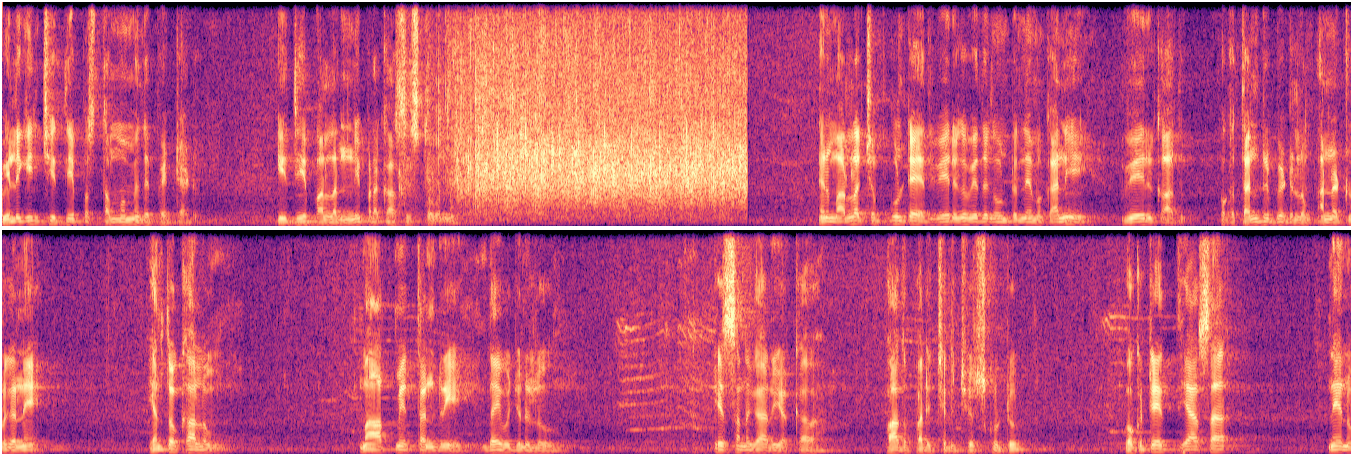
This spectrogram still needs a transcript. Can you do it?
వెలిగించి దీపస్తంభం మీద పెట్టాడు. ఈ దీపాలన్నీ ప్రకాశిస్తూ ఉన్నాయి. నేను మరలా చెప్పుకుంటే అది వేరుగా విధంగా ఉంటుందేమో కానీ వేరు కాదు. ఒక తండ్రి బిడ్డలం అన్నట్లుగానే ఎంతో కాలం మా ఆత్మీయ తండ్రి దైవజనులు ఈసన్న గారి యొక్క పాదపరిచయం చేసుకుంటూ ఒకటే ధ్యాస నేను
